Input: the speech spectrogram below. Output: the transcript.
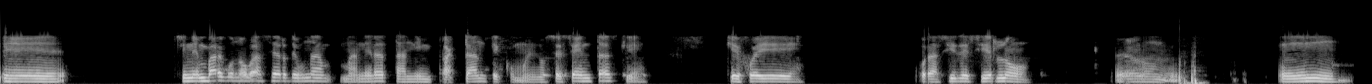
Eh, sin embargo, no va a ser de una manera tan impactante como en los sesentas, que, que fue, por así decirlo, um, un,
